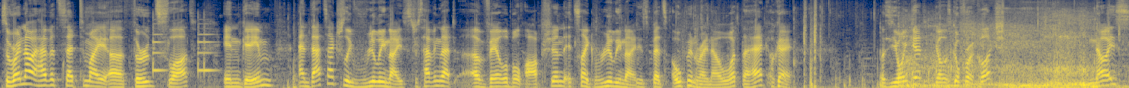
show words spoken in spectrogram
So right now I have it set to my uh, third slot in-game, and that's actually really nice. Just having that available option, it's like really nice. This bed's open right now, what the heck? Okay, let's yoink it. Yo, let's go for a clutch. Nice.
